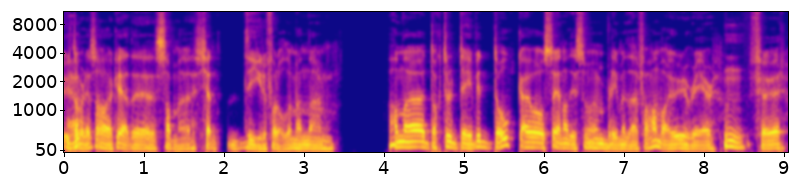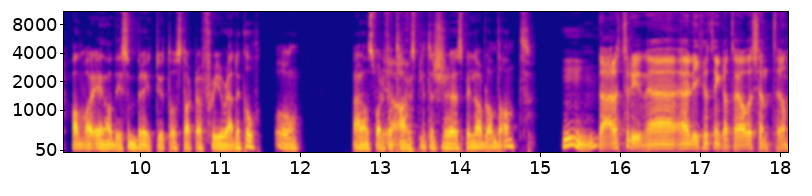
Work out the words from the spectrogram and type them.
Utover Ja. det så har ikke jeg det samme kjent, digre forholdet, men eh, han, eh, Dr. David Doke er jo også en av de som blir med der, for han var jo i Rare Mm. før han var en av de som brøyt ut og starta Free Radical, og er ansvarlig for Ja. Timesplitters-spillet, blant annet. Mm. Det er et tryne jeg, jeg liker å tenke at jeg hadde kjent igjen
